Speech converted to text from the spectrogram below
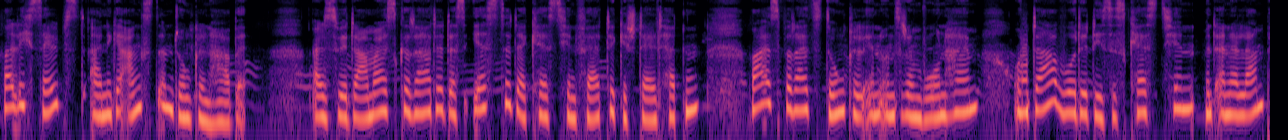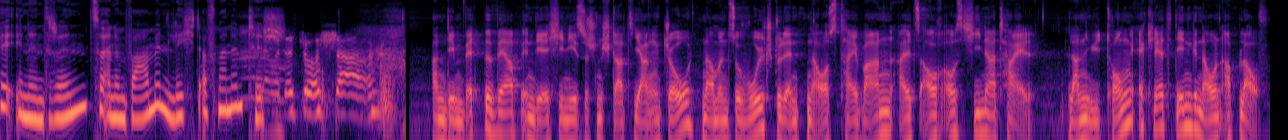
weil ich selbst einige Angst im Dunkeln habe. Als wir damals gerade das erste der Kästchen fertiggestellt hatten, war es bereits dunkel in unserem Wohnheim und da wurde dieses Kästchen mit einer Lampe innen drin zu einem warmen Licht auf meinem Tisch. An dem Wettbewerb in der chinesischen Stadt Yangzhou nahmen sowohl Studenten aus Taiwan als auch aus China teil. Lan Yutong erklärt den genauen Ablauf.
